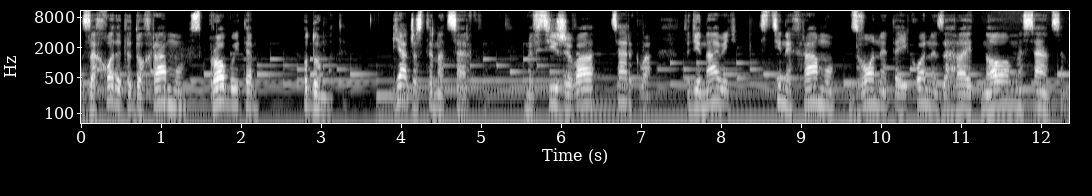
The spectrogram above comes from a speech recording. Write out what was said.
заходите до храму, спробуйте подумати: я частина церкви, ми всі жива церква, тоді навіть стіни храму, дзвони та ікони заграють новими сенсами,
